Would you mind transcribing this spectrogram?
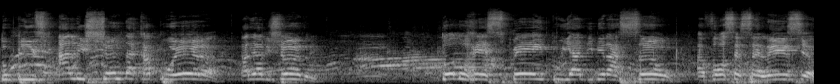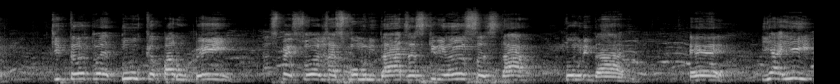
do bife. Alexandre da Capoeira, cadê Alexandre? Todo respeito e admiração a Vossa Excelência, que tanto educa para o bem as pessoas das comunidades, as crianças da comunidade. É, e aí,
